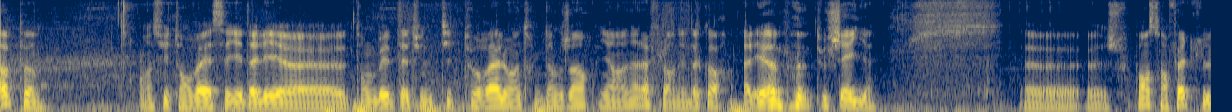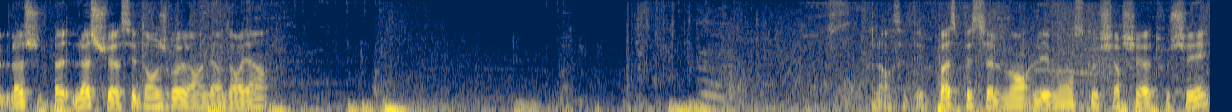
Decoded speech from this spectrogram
Hop Ensuite, on va essayer d'aller euh, tomber peut-être une petite tourelle ou un truc dans le genre. Il y a un à la fleur, on est d'accord. Allez hop, touché. Euh, je pense en fait, là je, là, je suis assez dangereux, hein, l'air de rien. Alors c'était pas spécialement les monstres que je cherchais à toucher.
